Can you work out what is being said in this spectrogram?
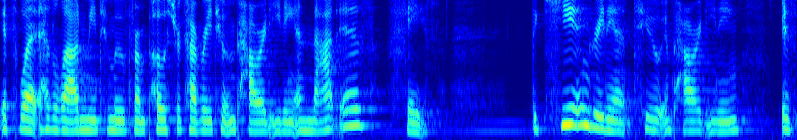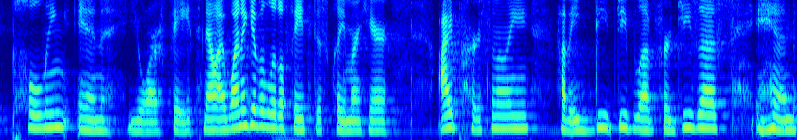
It's what has allowed me to move from post recovery to empowered eating, and that is faith. The key ingredient to empowered eating is pulling in your faith. Now, I want to give a little faith disclaimer here. I personally have a deep, deep love for Jesus and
